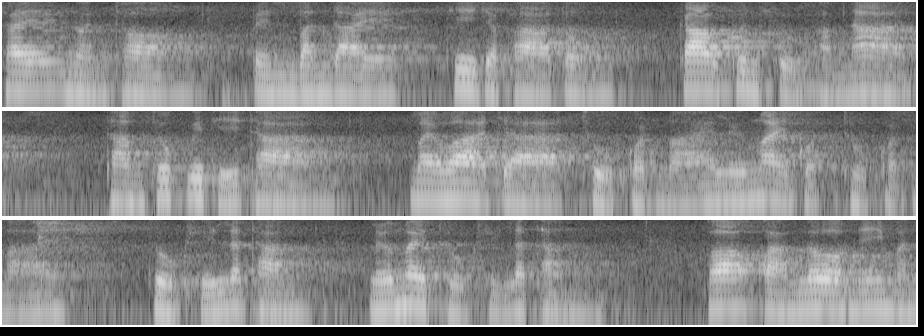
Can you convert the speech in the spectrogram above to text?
ใช้เงินทองเป็นบันไดที่จะพาตนก้าวขึ้นสู่อำนาจทำทุกวิถีทาง ไม่ว่าจะถูกกฎหมายหรือไม่กดถูกกฎหมาย ถูกศีลธรรม หรือไม่ถูกศีลธรรม เพราะความโลภนี้มัน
